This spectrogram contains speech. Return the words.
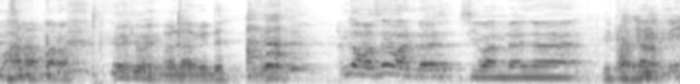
Parah parah. Mana Mida? Enggak maksudnya Wanda si Wandanya Icardi. Tapi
